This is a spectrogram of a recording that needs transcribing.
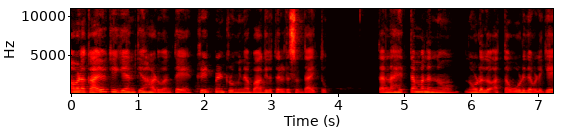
ಅವಳ ಕಾಯುವಿಕೆಗೆ ಅಂತ್ಯ ಹಾಡುವಂತೆ ಟ್ರೀಟ್ಮೆಂಟ್ ರೂಮಿನ ಬಾಗಿಲು ತೆರೆದ ಸದ್ದಾಯಿತು. ತನ್ನ ಹೆತ್ತಮ್ಮನನ್ನು ನೋಡಲು ಅತ್ತ ಓಡಿದವಳಿಗೆ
